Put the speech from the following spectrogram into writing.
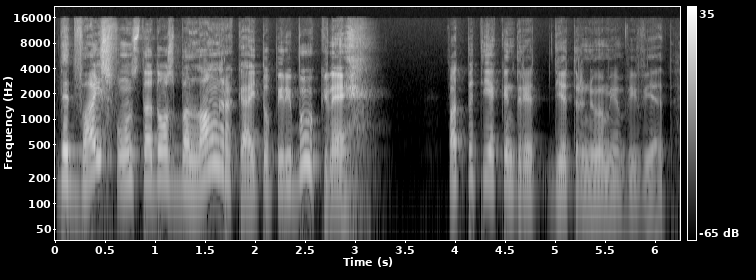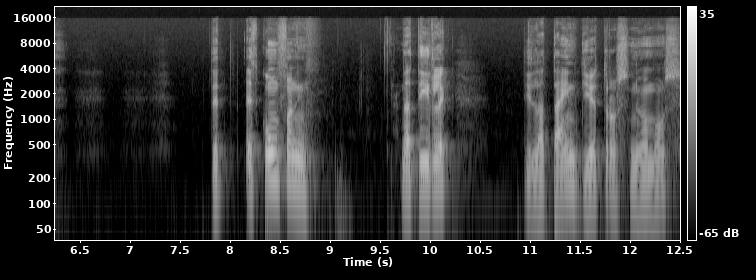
Dit wys vir ons dat ons belangrikheid op hierdie boek, nê. Nee. Wat beteken Deuteronomium? Wie weet? Dit dit kom van natuurlik die Latyn Deutros nomos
